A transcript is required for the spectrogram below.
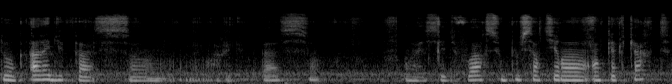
Donc, arrêt du pass. Arrêt du pass. On va essayer de voir si on peut le sortir en, en 4 cartes.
